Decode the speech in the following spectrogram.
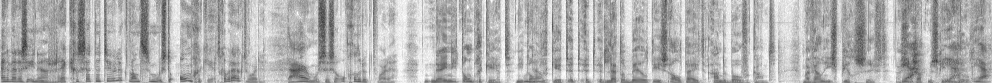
En dan werden ze in een rek gezet natuurlijk, want ze moesten omgekeerd gebruikt worden. Daar moesten ze opgedrukt worden. Nee, niet omgekeerd. Niet omgekeerd. Het, het, het letterbeeld is altijd aan de bovenkant. Maar wel in spiegelschrift. Als je dat misschien ja, bedoelt. Ja,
